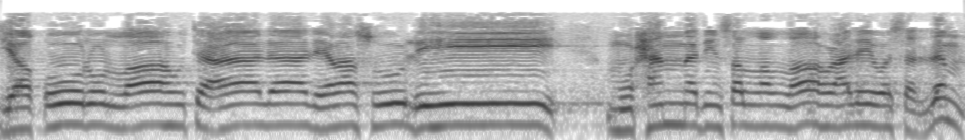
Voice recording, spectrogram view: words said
يقول الله تعالى لرسوله محمد صلى الله عليه وسلم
